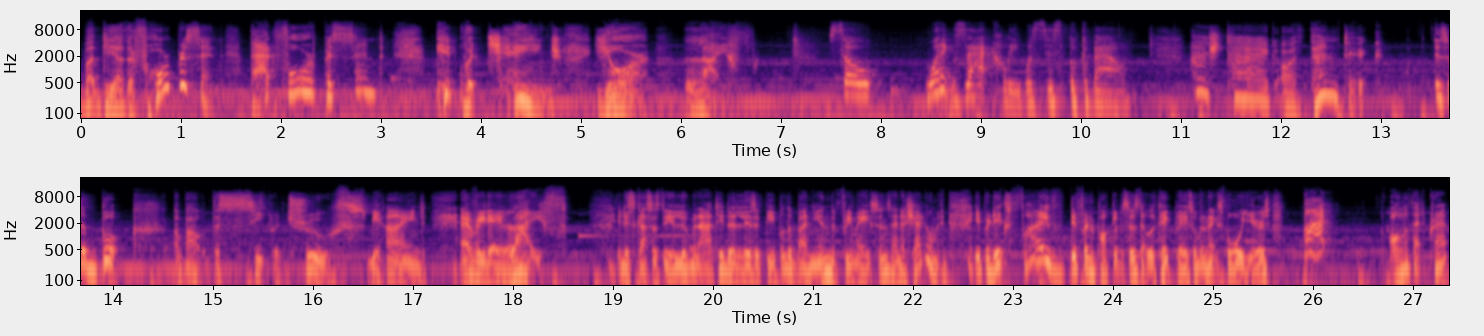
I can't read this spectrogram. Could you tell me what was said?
But the other 4%, that 4%, it would change your life. So, what exactly was this book about? Hashtag authentic is a book about the secret truths behind everyday life. It discusses the Illuminati, the Lizard People, the Bunyan, the Freemasons, and the Shadowmen. It predicts five different apocalypses that will take place over the next four years, but all of that crap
